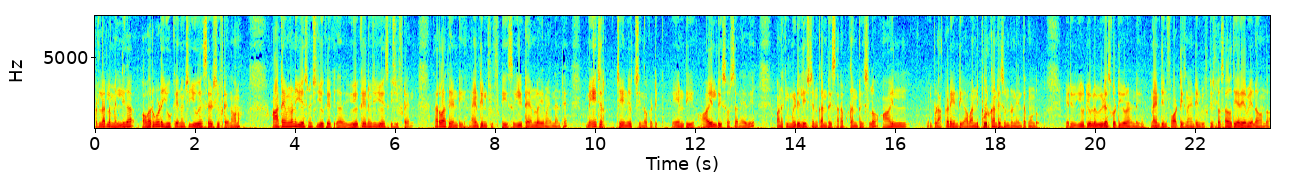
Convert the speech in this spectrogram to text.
అట్లా అట్లా మెల్లిగా పవర్ కూడా యూకే నుంచి యూఎస్ సైడ్ షిఫ్ట్ అయింది అవునా? ఆ టైంలోనే యూఎస్ నుంచి యూకే యూకే నుంచి యూఎస్కి షిఫ్ట్ అయింది. తర్వాత ఏంటి? నైన్టీన్ ఫిఫ్టీస్ ఈ టైంలో ఏమైందంటే మేజర్ చేంజ్ వచ్చింది ఒకటి. ఏంటి? ఆయిల్ రిసోర్స్ అనేది మనకి మిడిల్ ఈస్టర్న్ కంట్రీస్ అరబ్ కంట్రీస్లో ఆయిల్ ఇప్పుడు అక్కడ ఏంటి? అవన్నీ పూర్ కంట్రీస్ ఉంటుండే ఇంతకుముందు. మీరు యూట్యూబ్లో వీడియోస్ కొట్టి చూడండి. నైన్టీన్ ఫార్టీస్ నైన్టీన్ ఫిఫ్టీస్లో సౌదీ అరేబియా ఎలా ఉందో.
